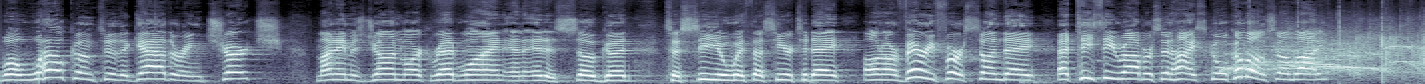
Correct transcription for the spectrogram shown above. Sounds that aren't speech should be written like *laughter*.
Well, welcome to the Gathering Church. My name is John Mark Redwine, and it is so good to see you with us here today on our very first Sunday at TC Roberson High School. Come on, somebody.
